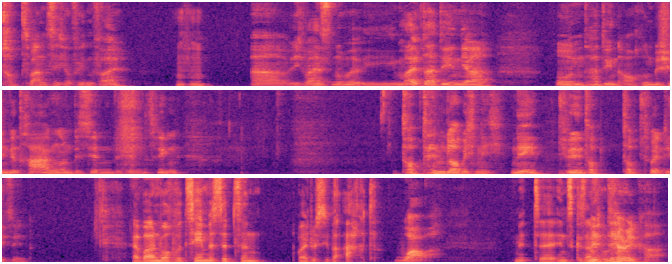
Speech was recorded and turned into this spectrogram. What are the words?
Top 20 auf jeden Fall. Mhm. Äh, ich weiß nur, Malte hat ihn ja und hat ihn auch ein bisschen getragen und ein bisschen, ein bisschen deswegen. Top 10 glaube ich nicht. Nee, ich will den Top, Top 20 sehen. Er war in Woche 10 bis 17 Wide Receiver 8. Wow. Mit äh, insgesamt. Mit Derek Carr.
